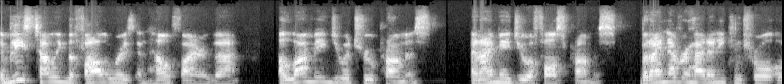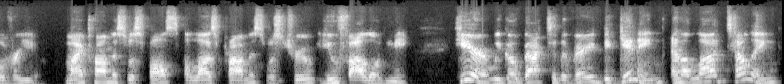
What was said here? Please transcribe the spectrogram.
Iblis telling the followers in hellfire that Allah made you a true promise and I made you a false promise, but I never had any control over you. My promise was false, Allah's promise was true. You followed me. Here we go back to the very beginning and Allah telling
